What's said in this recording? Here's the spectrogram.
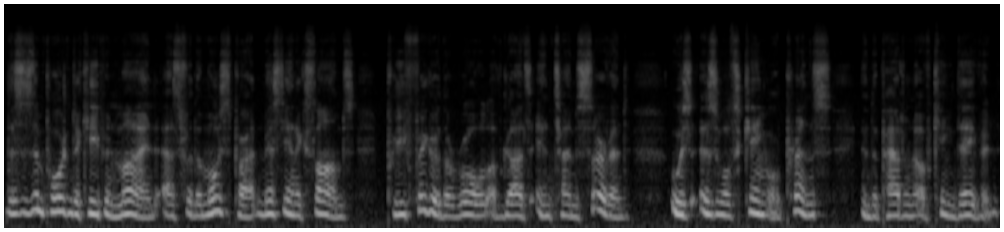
This is important to keep in mind, as for the most part, Messianic Psalms prefigure the role of God's end time servant, who is Israel's king or prince in the pattern of King David.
